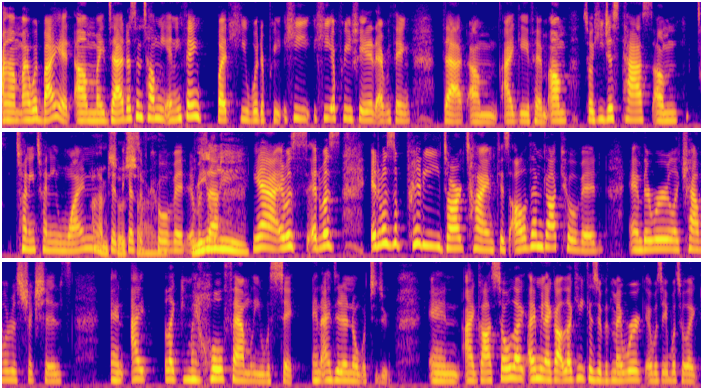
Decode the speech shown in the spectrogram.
um, I would buy it. Um, my dad doesn't tell me anything, but he would appre- he he appreciated everything that um I gave him. Um, so he just passed um. 2021 I'm so because sorry. of COVID. It was a, Really? yeah, it was it was it was a pretty dark time because all of them got COVID and there were like travel restrictions, and I like my whole family was sick and I didn't know what to do, and I got so like I mean I got lucky because with my work I was able to like,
